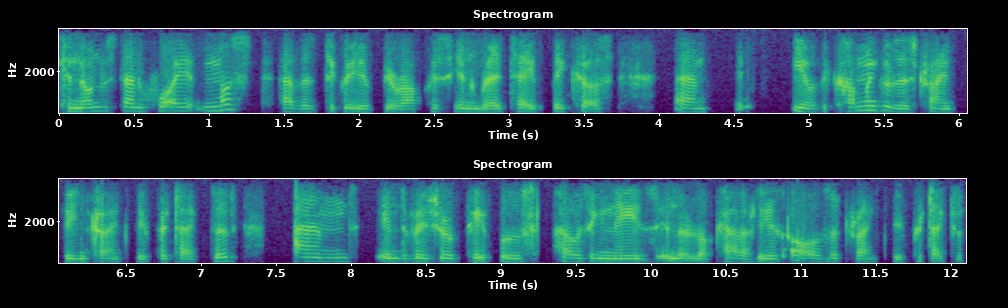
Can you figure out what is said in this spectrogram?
can understand why it must have a degree of bureaucracy and red tape because um, you know the common good is trying being trying to be protected, and individual people's housing needs in their locality is also trying to be protected.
